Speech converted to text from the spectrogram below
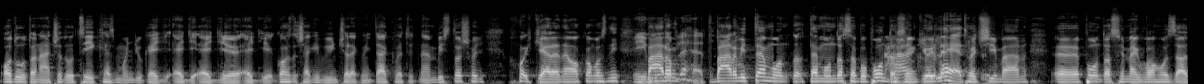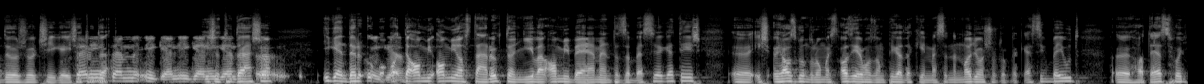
adótanácsadó céghez mondjuk egy, egy, egy, egy gazdasági bűncselekményt elkövetőt nem biztos, hogy, hogy kellene alkalmazni. Én bár, am- lehet? bár amit te, mond, te mondasz, abból pont Hát- jön ki, hogy lehet, hogy simán pont az, hogy megvan hozzá a dörzsöltsége és a, tudá- igen, igen, és a igen. tudása. Igen, de, Igen. de ami, ami aztán rögtön nyilván, amiben elment ez a beszélgetés, és azt gondolom, ezt azért hozom példaként, mert szerintem nagyon sokaknak eszükbe jut, ö, hat ez, hogy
